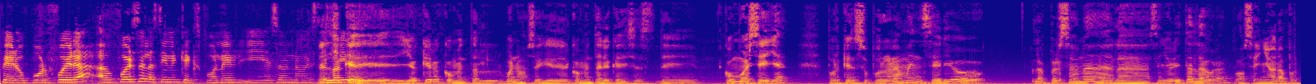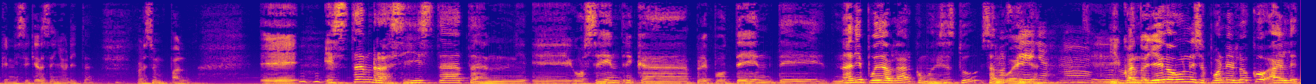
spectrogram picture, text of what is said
pero por fuera, a fuerza las tienen que exponer y eso no está Es lo chido. que yo quiero comentar, bueno, seguir el comentario que dices de cómo es ella, porque en su programa en serio la persona, la señorita Laura, o señora, porque ni siquiera es señorita, parece un palo, eh, es tan racista, tan eh, egocéntrica, prepotente, nadie puede hablar, como dices tú, salvo más ella. ella, no. Sí. qué Y cuando llega uno y se pone loco, a él le,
